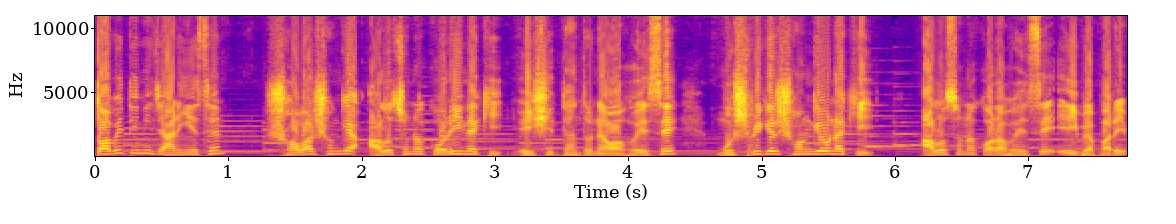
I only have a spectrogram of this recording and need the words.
তবে তিনি জানিয়েছেন, সবার সঙ্গে আলোচনা করেই নাকি এই সিদ্ধান্ত নেওয়া হয়েছে, মুশফিকের সঙ্গেও নাকি আলোচনা করা হয়েছে এই ব্যাপারে।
